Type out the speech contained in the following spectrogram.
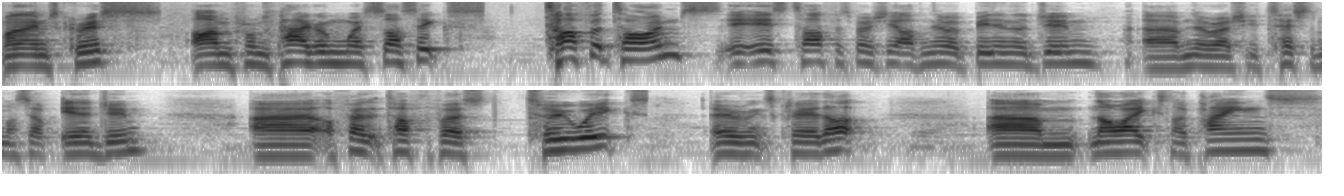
My name's Chris. I'm from Pagham, West Sussex. Tough at times. It is tough, especially I've never been in a gym. Uh, I've never actually tested myself in a gym. Uh, I found it tough the first two weeks. Everything's cleared up. Um, no aches, no pains,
